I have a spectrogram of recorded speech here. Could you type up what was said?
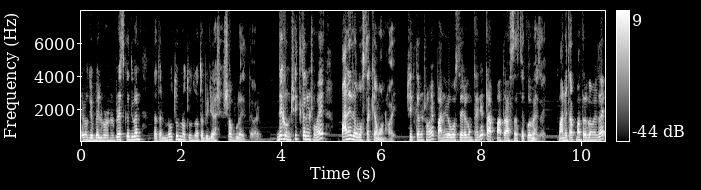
এবং বেল বাটন প্রেস করে দিবেন, যাতে নতুন নতুন যত ভিডিও আসে, সবগুলো দেখতে পারেন। দেখুন, শীতকালীন সময়ে পানির অবস্থা কেমন হয়? শীতকালীন সময় পানির অবস্থা এরকম থাকে, তাপমাত্রা আস্তে আস্তে কমে যায়। পানি তাপমাত্রা কমে যায়,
